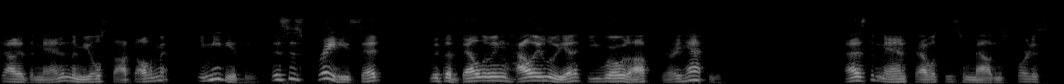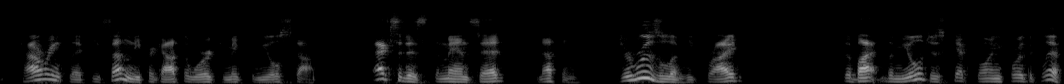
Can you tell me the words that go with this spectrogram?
shouted the man, and the mule stopped automatically. immediately. This is great, he said. With a bellowing hallelujah, he rode off very happy. As the man traveled through some mountains toward a towering cliff, he suddenly forgot the word to make the mule stop. Exodus, the man said. Nothing. Jerusalem, he cried. The, bi- the mule just kept going toward the cliff.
